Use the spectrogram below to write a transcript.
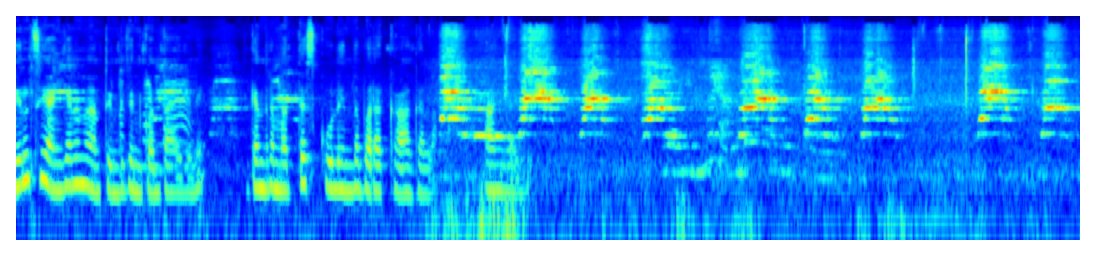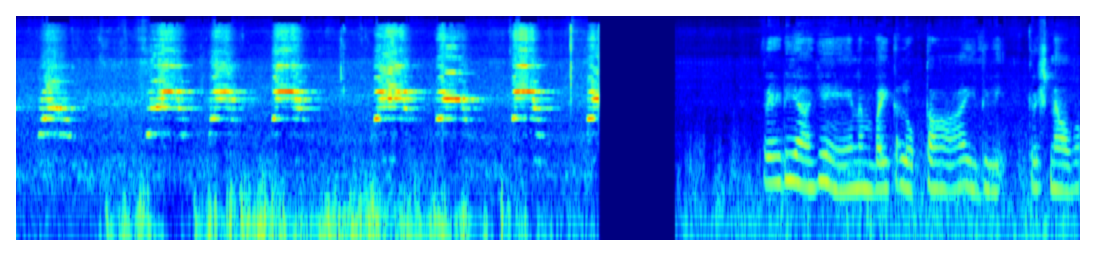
ನಿಲ್ಲಿಸಿ ಹಂಗೇನೆ ನಾನು ತಿಂಡಿ ತಿನ್ಕೊತಾ ಇದ್ದೀನಿ. ಯಾಕೆಂದರೆ ಮತ್ತೆ ಸ್ಕೂಲಿಂದ ಬರೋಕ್ಕಾಗಲ್ಲ. ಹಂಗಾಗಿ. ರೆಡಿಯಾಗಿ ನಮ್ಮ ಬೈಕಲ್ಲಿ ಹೋಗ್ತಾ ಇದ್ದೀವಿ ಕೃಷ್ಣ ಒಬ್ಬ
